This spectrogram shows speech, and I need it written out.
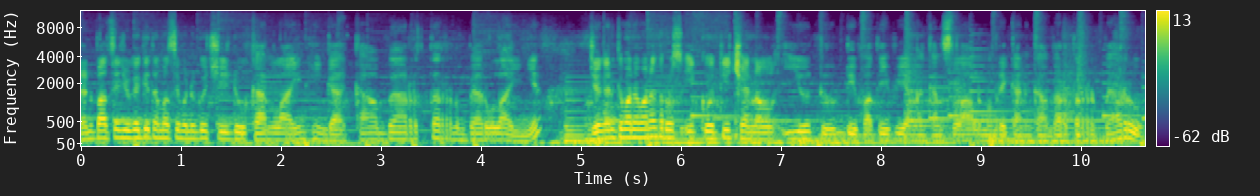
dan pastinya juga kita masih menunggu cidukan lain hingga kabar terbaru lainnya. Jangan ke mana-mana terus ikuti channel Youtube Diva TV yang akan selalu memberikan kabar terbaru,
